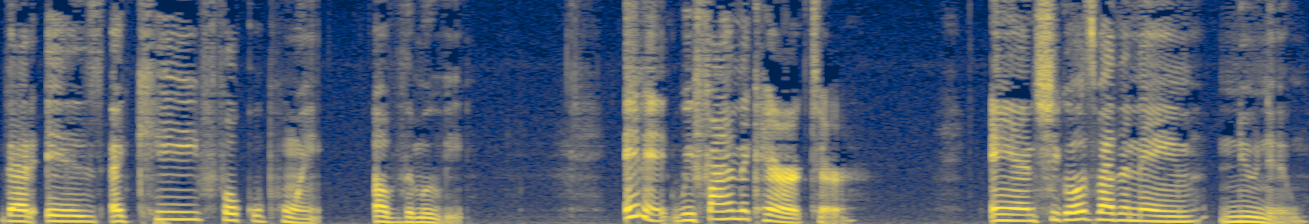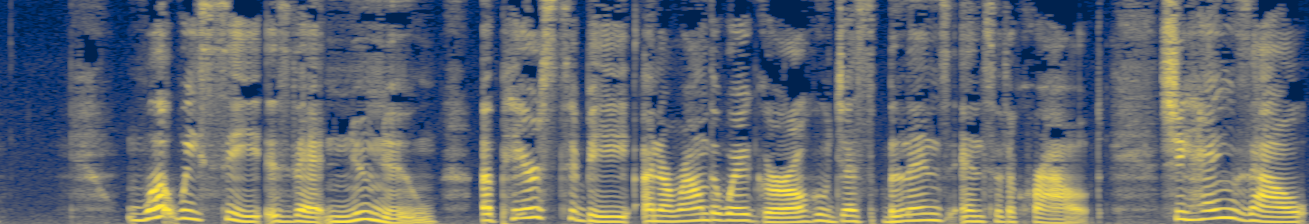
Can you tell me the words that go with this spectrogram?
that is a key focal point of the movie. In it, we find the character, and she goes by the name New-New. What we see is that New-New appears to be an around the way girl who just blends into the crowd. She hangs out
